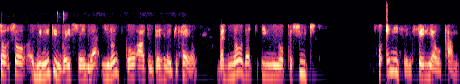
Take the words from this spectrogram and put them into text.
So, so we need to embrace failure. You don't go out intentionally to fail, but know that in your pursuit for anything, failure will come.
